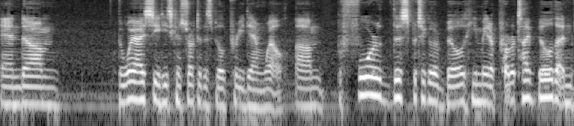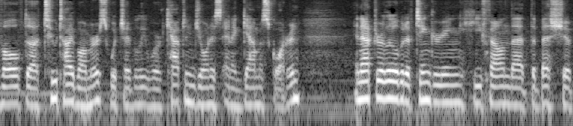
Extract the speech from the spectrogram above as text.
And um, the way I see it, he's constructed this build pretty damn well. Um, before this particular build, he made a prototype build that involved uh, two TIE bombers, which I believe were Captain Jonus and a Gamma Squadron. And after a little bit of tinkering, he found that the best ship,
